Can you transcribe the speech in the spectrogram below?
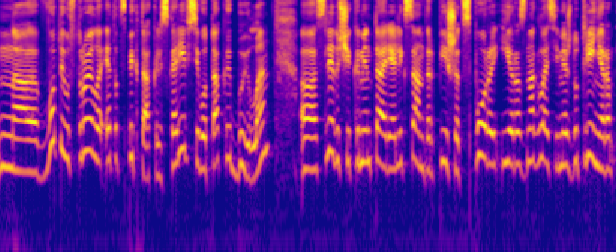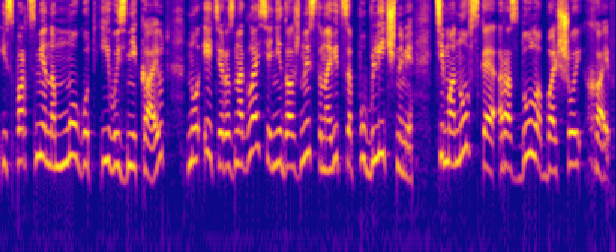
А, вот и устроила этот спектакль. Скорее всего, так и было. А, следующий комментарий. Александр пишет, споры и разногласия между тренером и спортсменом могут и возникают, но эти разногласия не должны становиться публичными. Тимановская раздула большой хайп.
